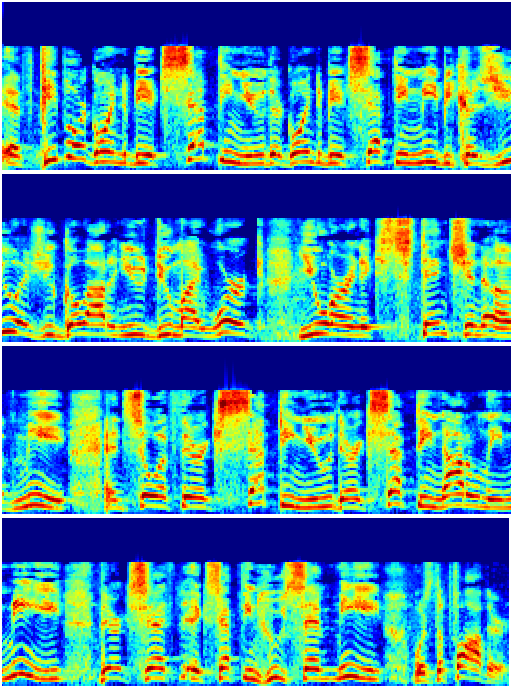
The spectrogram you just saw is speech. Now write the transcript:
if people are going to be accepting you, they're going to be accepting me because you, as you go out and you do my work, you are an extension of me. And so if they're accepting you, they're accepting not only me, they're accept, accepting who sent me was the Father.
